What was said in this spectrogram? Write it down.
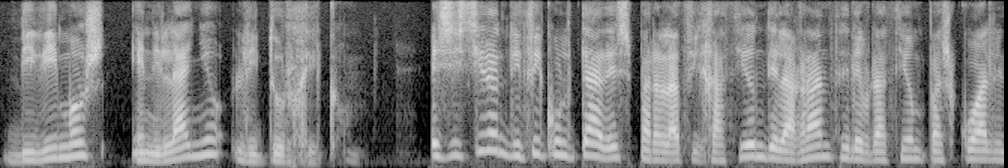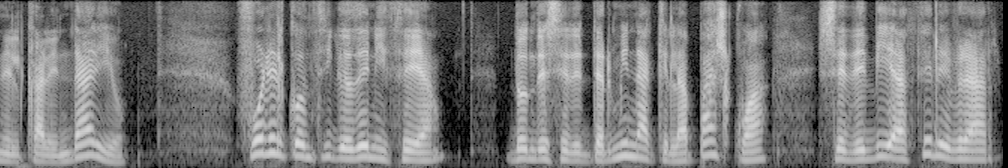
vivimos en el año litúrgico. Existieron dificultades para la fijación de la gran celebración pascual en el calendario. Fue en el concilio de Nicea donde se determina que la Pascua se debía celebrar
